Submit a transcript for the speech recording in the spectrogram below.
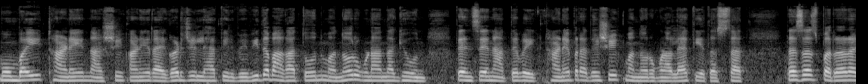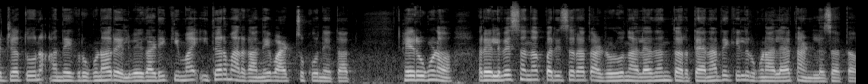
मुंबई ठाणे नाशिक आणि रायगड जिल्ह्यातील विविध भागातून मनोरुग्णांना घेऊन त्यांचे नातेवाईक ठाणे प्रादेशिक मनोरुग्णालयात येत असतात. तसंच परराज्यातून अनेक रुग्ण रेल्वेगाडी किंवा इतर मार्गाने वाट चुकून येतात. हे रुग्ण रेल्वे स्थानक परिसरात आढळून आल्यानंतर त्यांना देखील रुग्णालयात आणलं जातं.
